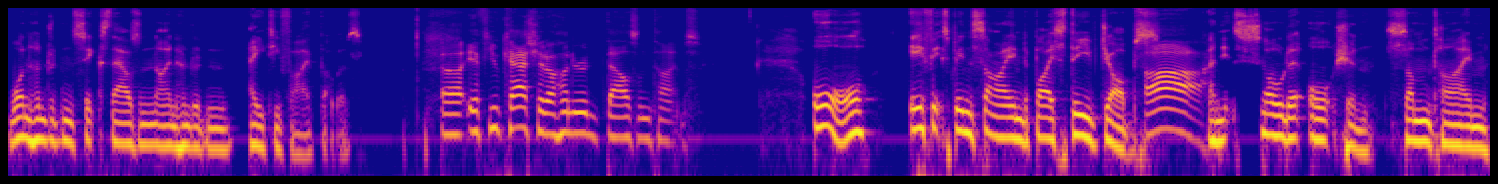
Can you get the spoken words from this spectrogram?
$106,985? Uh, if you cash it a hundred thousand times, or if it's been signed by Steve Jobs Ah, and it's sold at auction sometime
